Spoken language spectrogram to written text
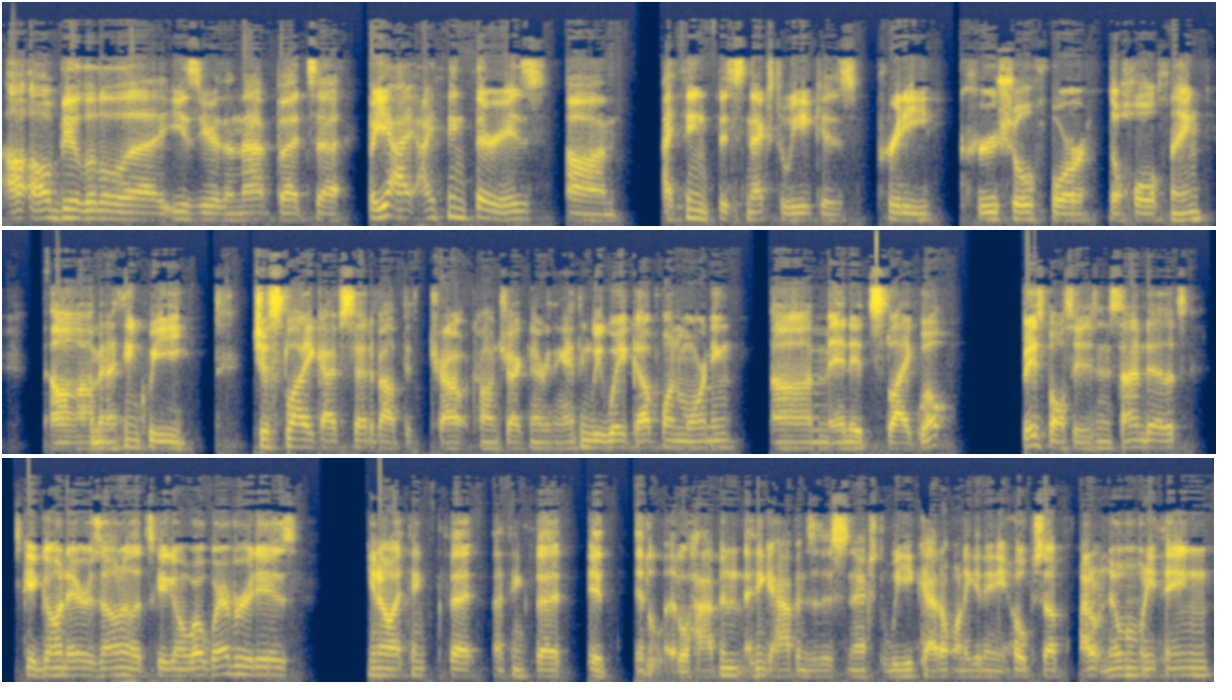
I'll, be a little uh, easier than that, but uh, but yeah, I, I, think there is. Um, I think this next week is pretty crucial for the whole thing, um, and I think we, just like I've said about the Trout contract and everything, I think we wake up one morning um, and it's like, well, baseball season. It's time to let's, let's get going to Arizona. Let's get going well, wherever it is. You know, I think that I think that it it'll it'll happen. I think it happens this next week. I don't want to get any hopes up. I don't know anything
